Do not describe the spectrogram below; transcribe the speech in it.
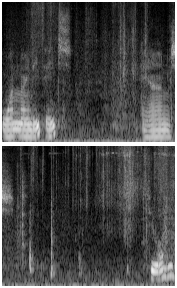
198 and 200.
